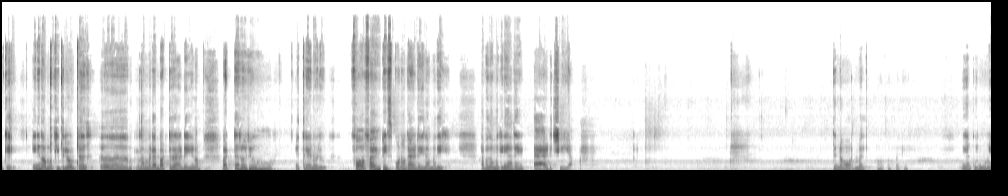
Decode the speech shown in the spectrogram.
ഓക്കെ ഇനി നമുക്ക് ഇതിലോട്ട് നമ്മുടെ ബട്ടർ ആഡ് ചെയ്യണം. ബട്ടർ ഒരു എത്രയാണ്? ഒരു ഫോർ ഫൈവ് ടീസ്പൂണൊക്കെ ആഡ് ചെയ്താൽ മതി. അപ്പോൾ നമുക്കിനി അത് ആഡ് ചെയ്യാം. ഇത് നോർമൽ ഞാൻ കുഞ്ഞു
